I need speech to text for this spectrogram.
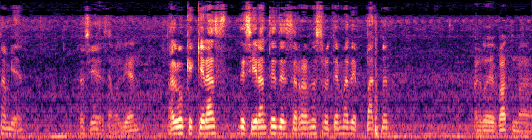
también. Así es. Está muy bien. Algo que quieras decir antes de cerrar nuestro tema de Batman. Algo de Batman.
